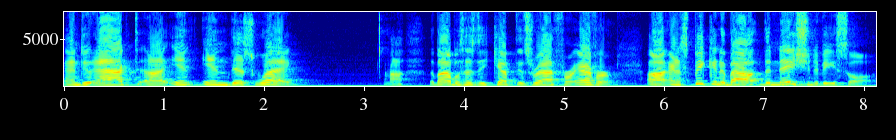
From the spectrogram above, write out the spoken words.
and to act uh, in, in this way. Uh, the Bible says he kept his wrath forever. Uh, and speaking about the nation of Esau,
